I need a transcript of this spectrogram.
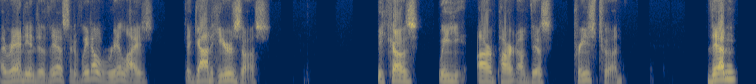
I ran into this. And if we don't realize that God hears us because we are part of this priesthood, then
